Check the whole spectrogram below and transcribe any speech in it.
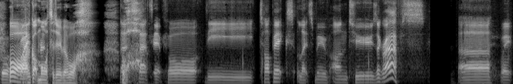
Cool. oh Right, I've got more to do, but oh. That's, that's it for the topics. Let's move on to the graphs. Uh, wait,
